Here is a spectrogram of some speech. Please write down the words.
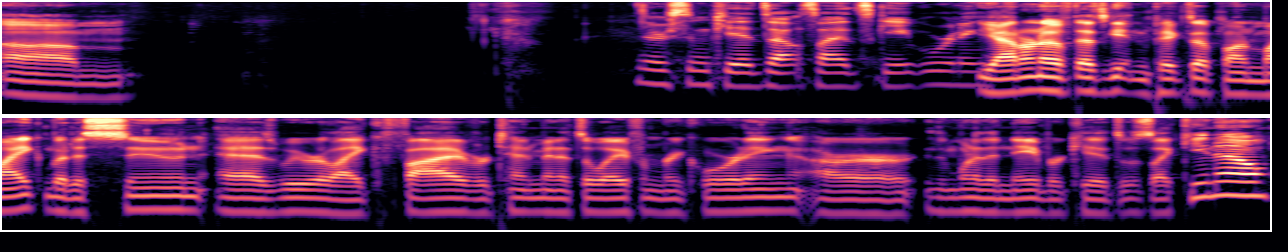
Um. There's some kids outside skateboarding. Yeah, I don't know if that's getting picked up on mic, but as soon as we were like five or ten minutes away from recording, our one of the neighbor kids was like, you know,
